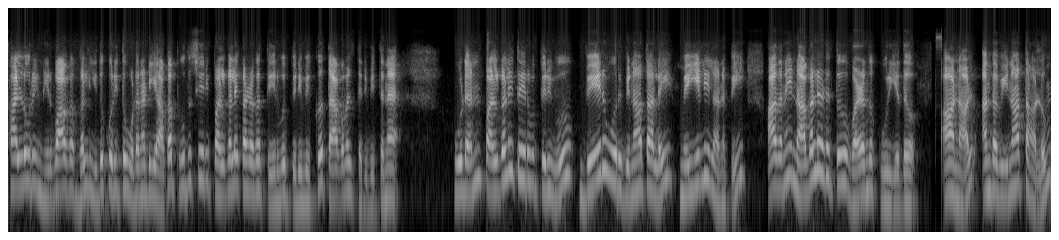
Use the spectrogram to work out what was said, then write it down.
கல்லூரி நிர்வாகங்கள் இது குறித்து உடனடியாக புதுச்சேரி பல்கலைக்கழக தேர்வு பிரிவுக்கு தகவல் தெரிவித்தன. உடன் பல்கலை தேர்வு பிரிவு வேறு ஒரு வினாத்தாளை மெயிலில் அனுப்பி அதனை நகலெடுத்து வழங்க கூறியது. ஆனால் அந்த வினாத்தாளும்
